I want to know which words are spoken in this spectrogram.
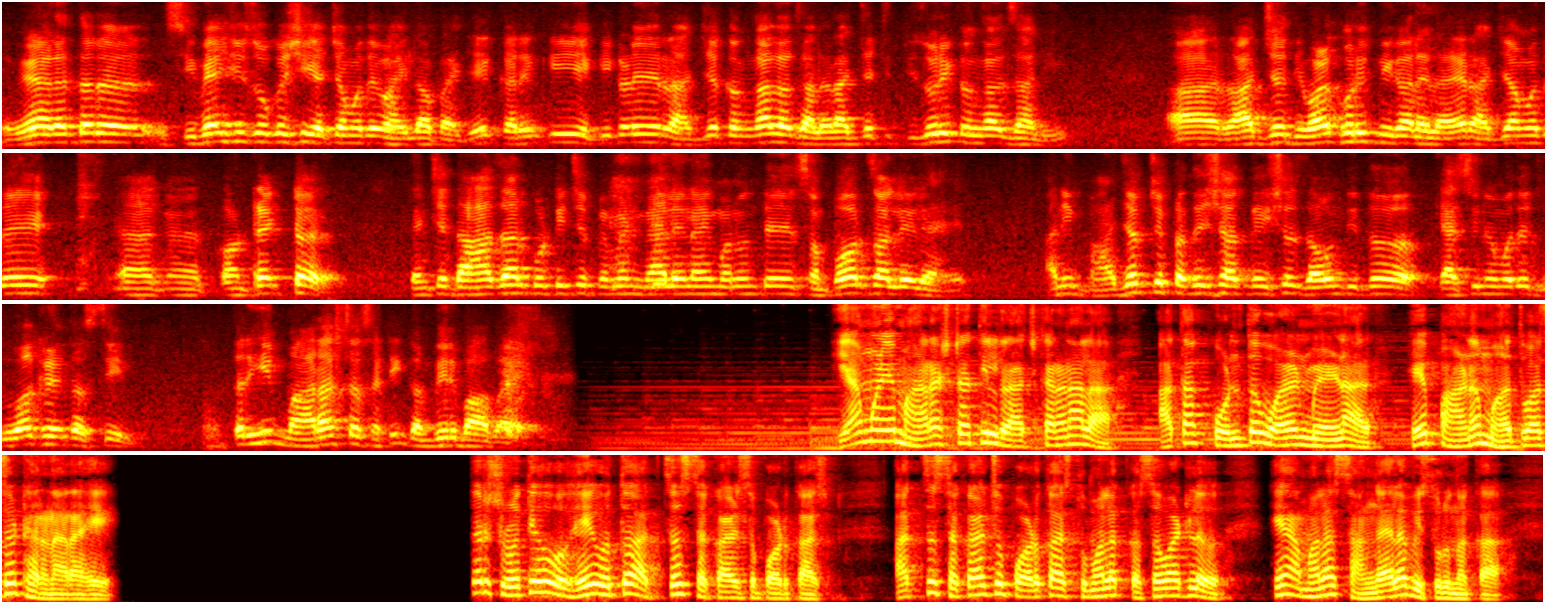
वेळ आला तर सीबीआयची चौकशी याच्यामध्ये व्हायला पाहिजे कारण की एकीकडे राज्य कंगाल झालं राज्याची तिजोरी कंगाल झाली. राज्य दिवाळखोरीत निघालेलं आहे. राज्यामध्ये कॉन्ट्रॅक्टर त्यांचे दहा हजार कोटीचे पेमेंट मिळाले नाही म्हणून ते संपावर चाललेले आहेत. आणि भाजपचे प्रदेशाध्यक्ष जाऊन तिथं कॅसिनोमध्ये जुवा खेळत असतील तर ही महाराष्ट्रासाठी गंभीर बाब आहे. यामुळे महाराष्ट्रातील राजकारणाला आता कोणतं वळण मिळणार हे पाहणं महत्वाचं ठरणार आहे. तर श्रोते हो हे होतं आजचं सकाळचं पॉडकास्ट आजचं सकाळचं पॉडकास्ट तुम्हाला कसं वाटलं हे आम्हाला सांगायला विसरू नका.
